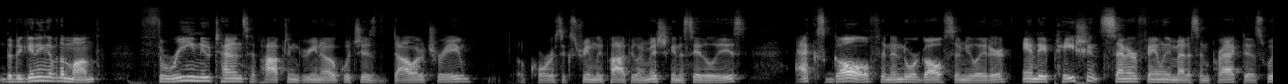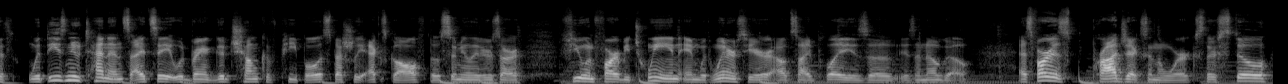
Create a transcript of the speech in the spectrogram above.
the beginning of the month, three new tenants have hopped in Green Oak, which is Dollar Tree, of course, extremely popular in Michigan to say the least, X Golf, an indoor golf simulator, and a patient center family medicine practice. With with these new tenants, I'd say it would bring a good chunk of people, especially X Golf. Those simulators are few and far between, and with winters here, outside play is a is a no go. As far as projects in the works, there's still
